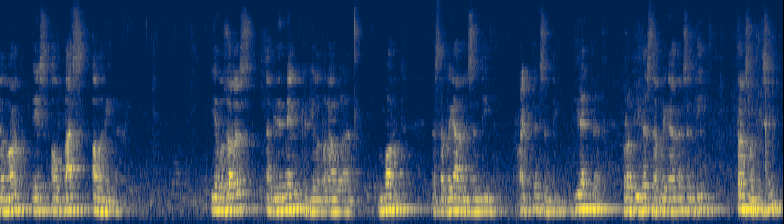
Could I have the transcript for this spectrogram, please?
la mort és el pas a la vida. I aleshores, evidentment, que aquí la paraula mort està plegada en sentit recte, en sentit directe, però vida està plegada en sentit translatíssim,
